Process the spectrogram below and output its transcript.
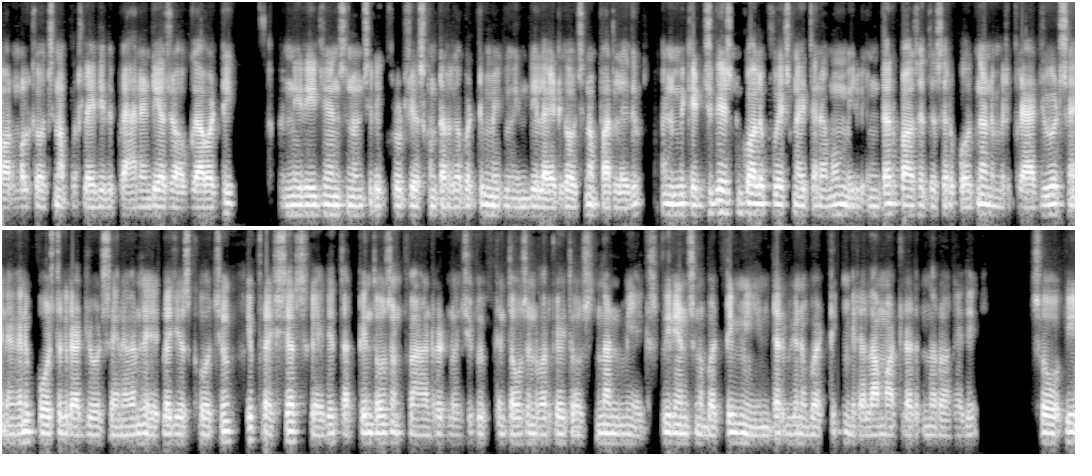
నార్మల్గా వచ్చినప్పట్లేదు ఇది పాన్ ఇండియా జాబ్ కాబట్టి అన్ని రీజియన్స్ నుంచి రిక్రూట్ చేసుకుంటారు కాబట్టి మీకు హిందీ లైట్గా వచ్చినా పర్లేదు. అండ్ మీకు ఎడ్యుకేషన్ క్వాలిఫికేషన్ అయితేనేమో మీరు ఇంటర్ పాస్ అయితే సరిపోతుంది. అండ్ మీరు గ్రాడ్యుయేట్స్ అయినా కానీ పోస్ట్ గ్రాడ్యుయేట్స్ అయినా కానీ అప్లై చేసుకోవచ్చు. ఈ ఫ్రెషర్స్కి అయితే థర్టీన్ థౌసండ్ ఫైవ్ హండ్రెడ్ నుంచి ఫిఫ్టీన్ థౌసండ్ వరకు అయితే వస్తుంది. అండ్ మీ ఎక్స్పీరియన్స్ని బట్టి మీ ఇంటర్వ్యూని బట్టి మీరు ఎలా మాట్లాడుతున్నారు అనేది. సో ఈ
